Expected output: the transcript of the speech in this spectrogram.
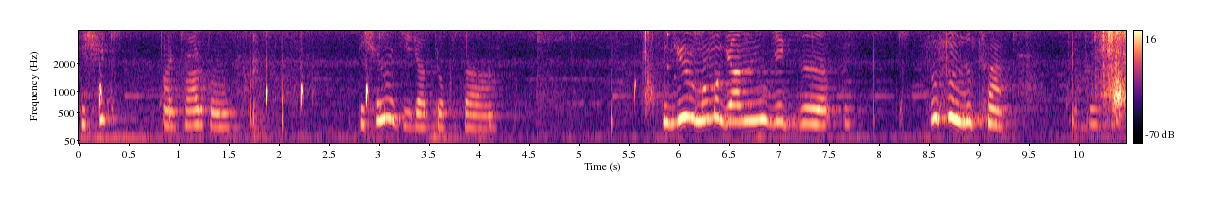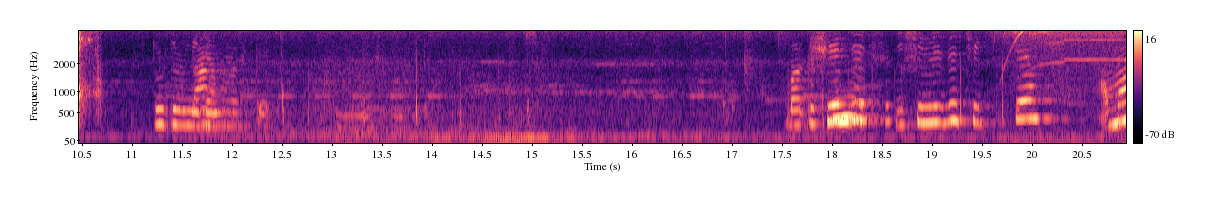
dişin... Ay pardon. Dişin acıyacak yoksa. Biliyorum ama gelmeyecekti. Susun lütfen. Durdurmayacağım. Bak şimdi dişinizi çekeceğim ama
